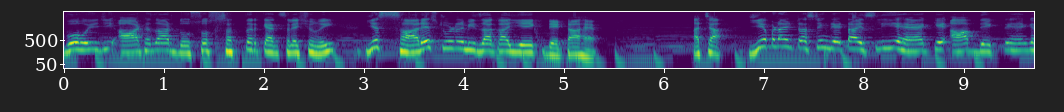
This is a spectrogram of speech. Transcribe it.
وہ ہوئی جی آٹھ ہزار دو سو ستر کینسلیشن ہوئی۔ یہ سارے اسٹوڈنٹ ویزا کا یہ ایک ڈیٹا ہے۔ اچھا یہ بڑا انٹرسٹنگ ڈیٹا اس لیے ہے کہ آپ دیکھتے ہیں کہ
